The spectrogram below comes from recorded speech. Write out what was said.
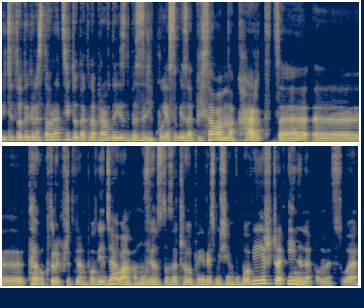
Wiecie co, tych restauracji to tak naprawdę jest bez liku. Ja sobie zapisałam na kartce e, te, o których przed chwilą powiedziałam, a mówiąc to zaczęły pojawiać mi się w głowie jeszcze inne pomysły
